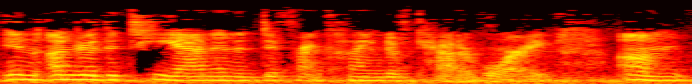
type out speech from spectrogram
in under the TN in a different kind of category. Um,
